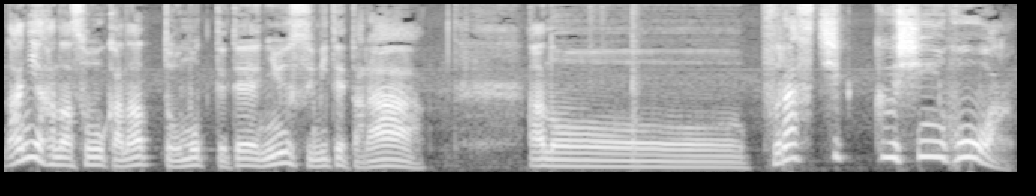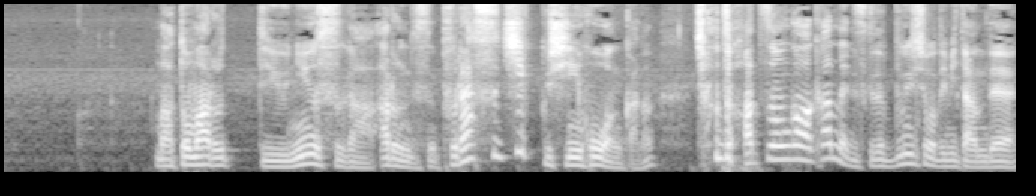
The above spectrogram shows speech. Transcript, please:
何話そうかなと思っててニュース見てたら、あのープラスチック新法案、まとまるっていうニュースがあるんですね。プラスチック新法案かな？ちょっと発音がわかんないんですけど、文章で見たんで。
